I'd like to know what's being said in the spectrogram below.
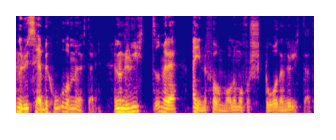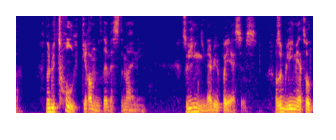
Når du ser behov og møter dem, eller når du lytter med det ene formålet om å forstå den du lytter etter, når du tolker andre i beste mening, så ligner du på Jesus. Og så blir vi et sånn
